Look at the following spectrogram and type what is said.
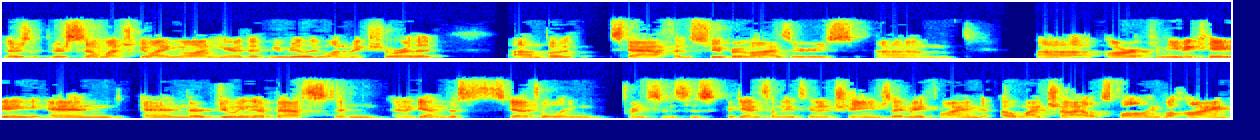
there's there's so much going on here that we really want to make sure that um, both staff and supervisors uh, are communicating and and they're doing their best. And, and again, this scheduling, for instance, is again something that's going to change. They may find, oh, my child's falling behind.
